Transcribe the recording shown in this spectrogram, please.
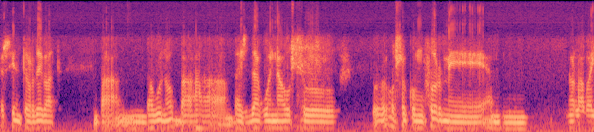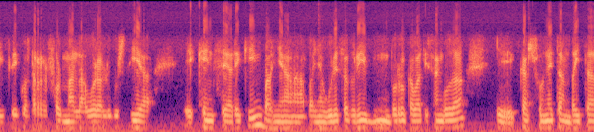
presidente orde bat, ba, ba, bueno, ba, ba ez dagoena oso oso konforme nola baite kontrarreforma laboral guztia e, kentzearekin, baina baina guretzat hori borroka bat izango da, e, kasu honetan baita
